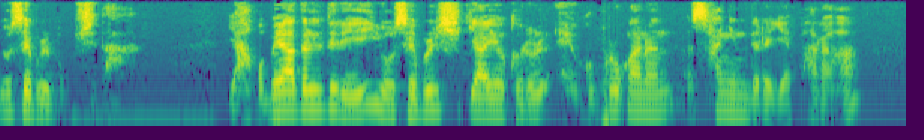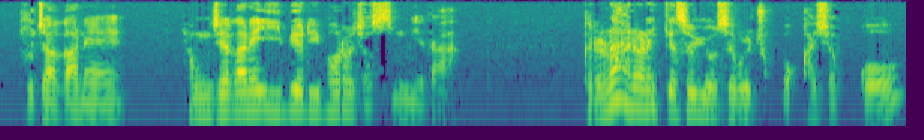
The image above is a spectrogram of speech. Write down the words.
요셉을 봅시다. 야곱의 아들들이 요셉을 시기하여 그를 애굽으로 가는 상인들에게 팔아 부자 간의 형제 간의 이별이 벌어졌습니다. 그러나 하나님께서 요셉을 축복하셨고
